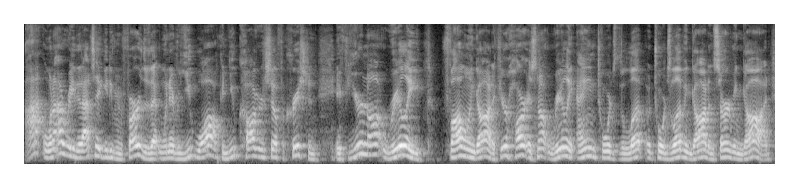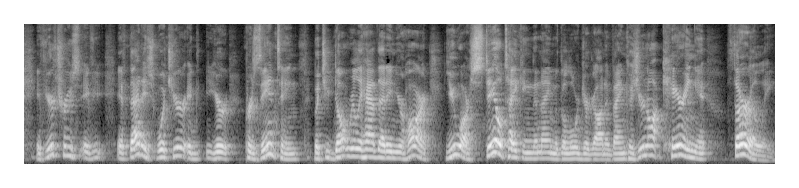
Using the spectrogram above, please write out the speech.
I, when I read it, I take it even further that whenever you walk and you call yourself a Christian, if you're not really following God, if your heart is not really aimed towards the love towards loving God and serving God, if you're true if you if that is what you're you're presenting, but you don't really have that in your heart, you are still taking the name of the Lord your God in vain because you're not carrying it thoroughly.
